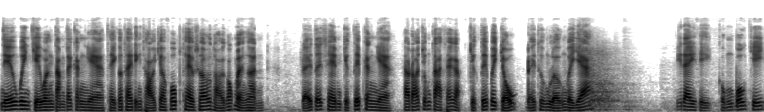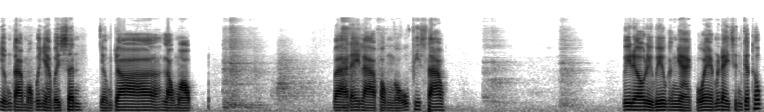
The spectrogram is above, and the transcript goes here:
Nếu quý anh chị quan tâm tới căn nhà thì có thể điện thoại cho Phúc theo số điện thoại góc màn hình để tới xem trực tiếp căn nhà. Sau đó chúng ta sẽ gặp trực tiếp với chủ để thương lượng về giá. Phía đây thì cũng bố trí cho chúng ta một cái nhà vệ sinh dùng cho lầu 1. Và đây là phòng ngủ phía sau. Video review căn nhà của em ở đây xin kết thúc.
